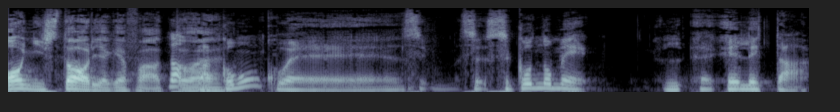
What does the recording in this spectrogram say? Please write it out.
ogni storia che ha fatto. No, eh. ma comunque, se- se- secondo me, è l'età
